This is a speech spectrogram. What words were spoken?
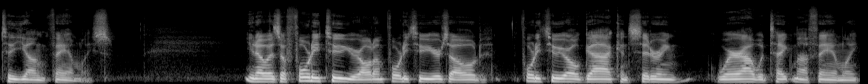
to young families. You know, as a 42 year old, I'm 42 years old, 42 year old guy considering where I would take my family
